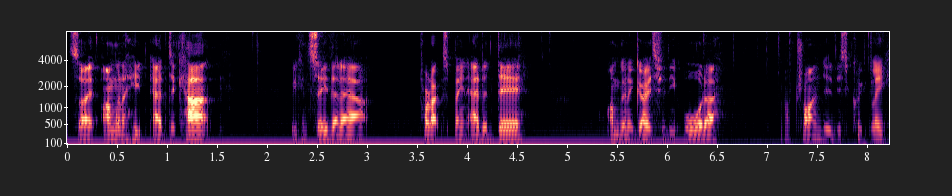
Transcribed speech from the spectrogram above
So I'm going to hit add to cart. We can see that our product's been added there. I'm going to go through the order. I'll try and do this quickly.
